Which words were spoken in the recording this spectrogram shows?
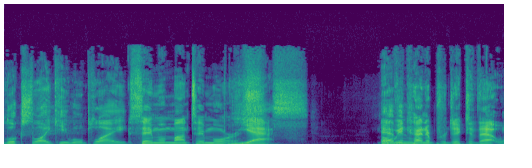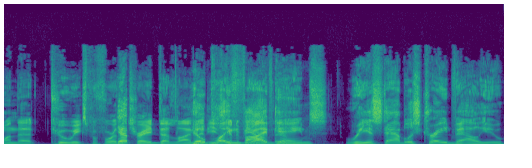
looks like he will play. Same with Monte Morris. Yes. But we kind of predicted that one that two weeks before Yep. the trade deadline He'll that he's play going to be out five there. games, reestablish trade value,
